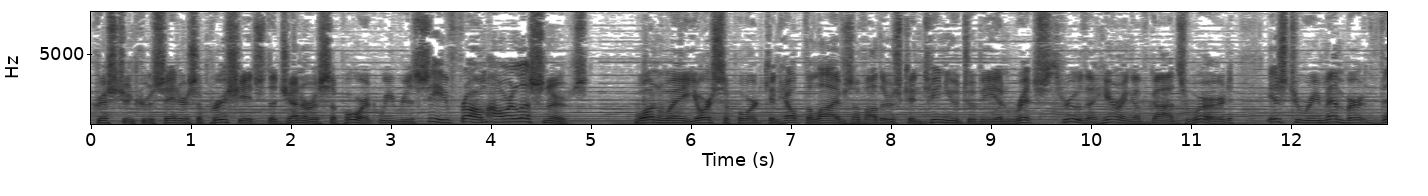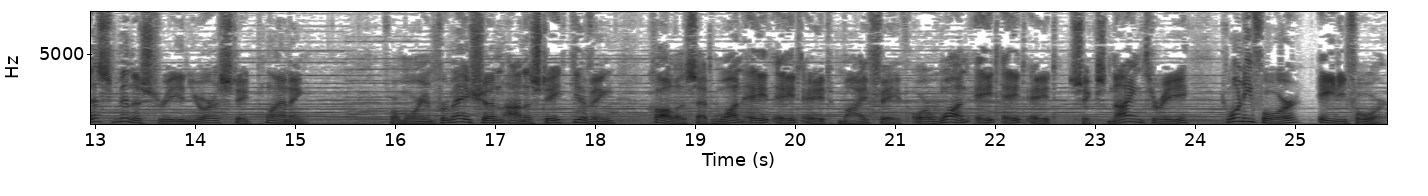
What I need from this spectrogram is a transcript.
Christian Crusaders appreciates the generous support we receive from our listeners. One way your support can help the lives of others continue to be enriched through the hearing of God's Word is to remember this ministry in your estate planning. For more information on estate giving, Call us at 1 888 My Faith or 1 888 693 2484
